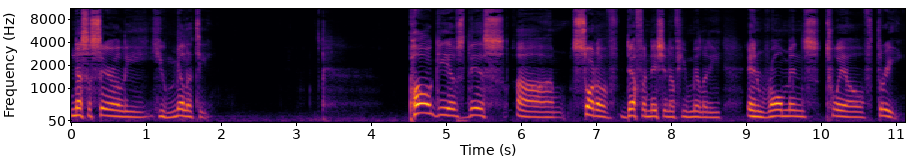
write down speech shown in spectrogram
necessarily humility. Paul gives this um, sort of definition of humility in Romans 12 3.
